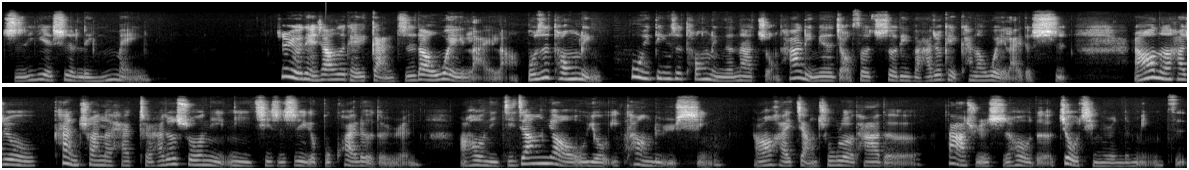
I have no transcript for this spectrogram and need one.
职业是灵媒，就有点像是可以感知到未来啦，不是通灵，不一定是通灵的那种。它里面的角色设定法，他就可以看到未来的事。然后呢，他就看穿了 Hector，他就说：“你你其实是一个不快乐的人，然后你即将要有一趟旅行。”然后还讲出了他的大学时候的旧情人的名字。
